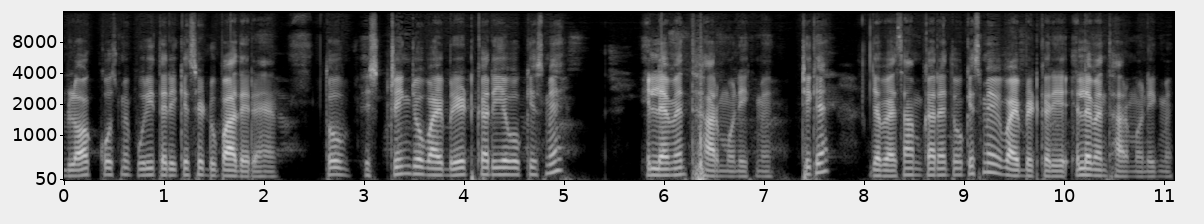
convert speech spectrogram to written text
ब्लॉक को उसमें पूरी तरीके से डुबा दे रहे हैं। तो स्ट्रिंग जो वाइब्रेट कर रही है वो किसमें? इलेवेंथ हारमोनिक में, ठीक है? जब ऐसा हम कर रहे हैं तो किसमें वाइब्रेट करिए, इलेवेंथ हारमोनिक में।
